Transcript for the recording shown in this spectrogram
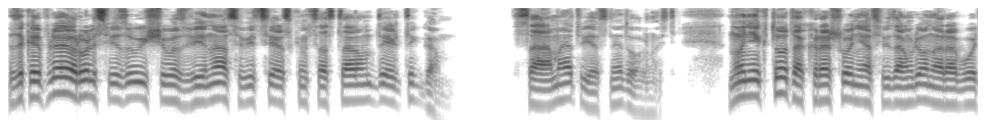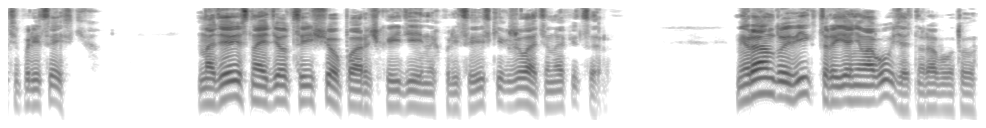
закрепляю роль связующего звена с офицерским составом Дельты Гам. Самая ответственная должность. Но никто так хорошо не осведомлен о работе полицейских. Надеюсь, найдется еще парочка идейных полицейских, желательно офицеров. Миранду и Виктора я не могу взять на работу.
